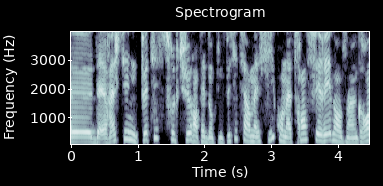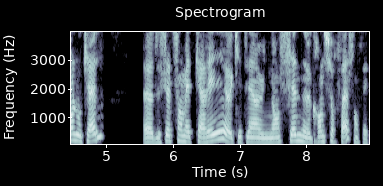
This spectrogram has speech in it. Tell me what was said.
euh, de racheter une petite structure, en fait, donc une petite pharmacie qu'on a transférée dans un grand local euh, de 700 mètres carrés, euh, qui était une ancienne grande surface, en fait.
